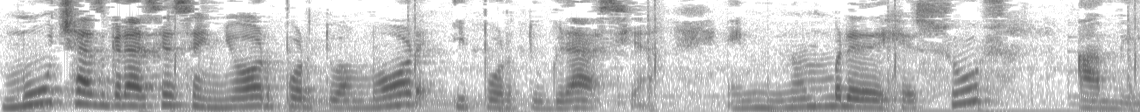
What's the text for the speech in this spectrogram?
Muchas gracias Señor por tu amor y por tu gracia. En nombre de Jesús. Amén.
